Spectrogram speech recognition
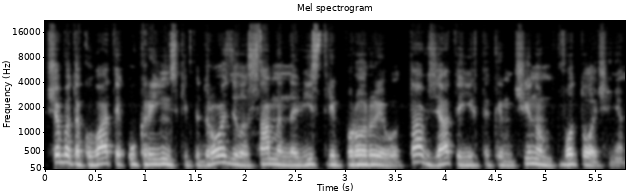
щоб атакувати українські підрозділи саме на вістрі прориву та взяти їх таким чином в оточення.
